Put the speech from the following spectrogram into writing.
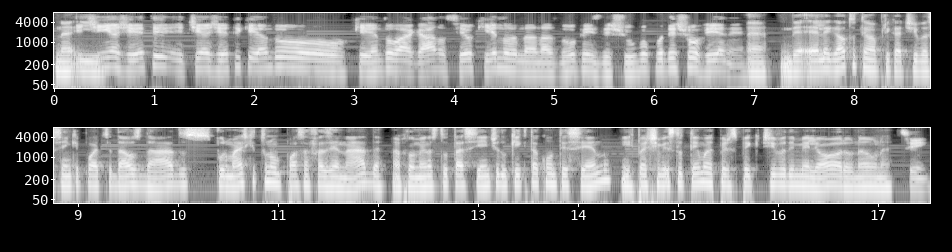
né? E, tinha gente, e tinha gente querendo, querendo largar não sei o que no, na- nas nuvens de chuva poder chover, né? É, é legal tu ter um aplicativo assim que pode te dar os dados, por mais que tu não possa fazer nada, mas pelo menos tu tá ciente do que que tá acontecendo e pra te ver se tu tem uma perspectiva de melhor ou não, né? Sim.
